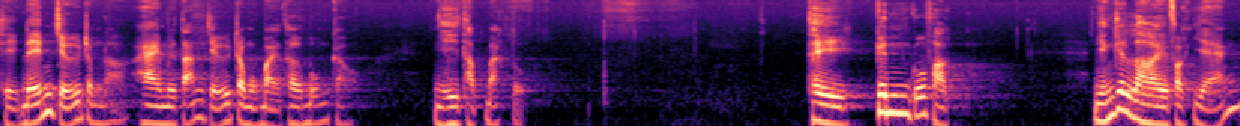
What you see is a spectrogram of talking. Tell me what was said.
Thì đếm chữ trong đó 28 chữ trong một bài thơ bốn câu. Nhị thập bát tụ. Thì kinh của Phật, Những cái lời Phật giảng,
